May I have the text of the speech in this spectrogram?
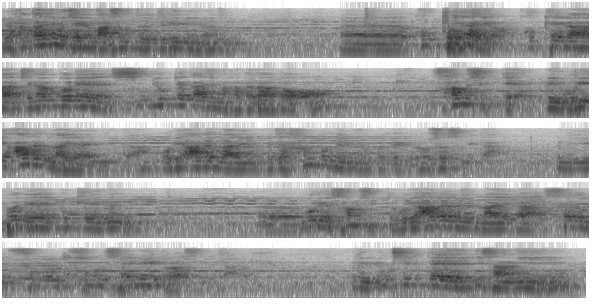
그리고 한 가지만 제가 말씀 더 드리면은 에, 국회가요. 국회가 지난번에 16대까지만 하더라도 30대, 그 우리 아들 나이 아닙니까? 우리 아들 나이는 그저 한두 명 정도밖에 없었습니다. 근데 이번에 국회에는 어, 무려 30대, 우리 아들 나이가 30, 23명이 들어왔습니다. 그리고 60대 이상이 어,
